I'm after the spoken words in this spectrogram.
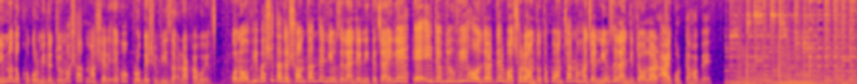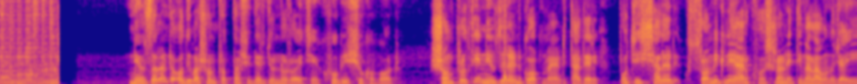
নিম্নদক্ষ কর্মীদের জন্য সাত মাসের একক প্রবেশ ভিসা রাখা হয়েছে। কোনো অভিবাসী তাদের সন্তানদের নিউজিল্যান্ডে নিতে চাইলে এইডব্লিউ ভি হোল্ডারদের বছরে অন্তত পঞ্চান্ন হাজার নিউজিল্যান্ডি ডলার আয় করতে হবে। নিউজিল্যান্ড অধিবাসন প্রত্যাশীদের জন্য রয়েছে খুবই সুখবর। সম্প্রতি নিউজিল্যান্ড গভর্নমেন্ট তাদের পঁচিশ সালের শ্রমিক নেয়ার খসড়া নীতিমালা অনুযায়ী,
